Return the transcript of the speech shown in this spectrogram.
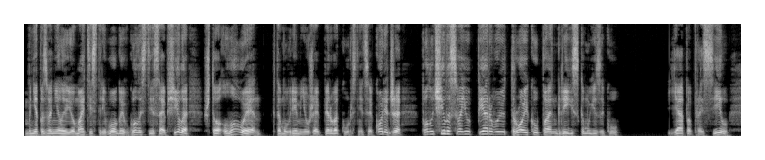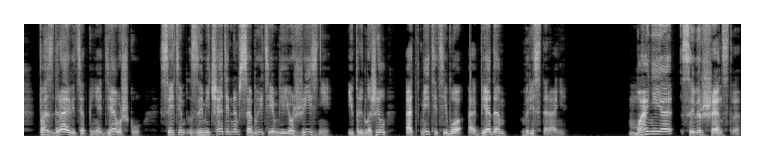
мне позвонила ее мать и с тревогой в голосе сообщила, что Лоуэн, к тому времени уже первокурсница колледжа, получила свою первую тройку по английскому языку. Я попросил поздравить от меня девушку с этим замечательным событием ее жизни и предложил отметить его обедом в ресторане. Мания совершенства.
